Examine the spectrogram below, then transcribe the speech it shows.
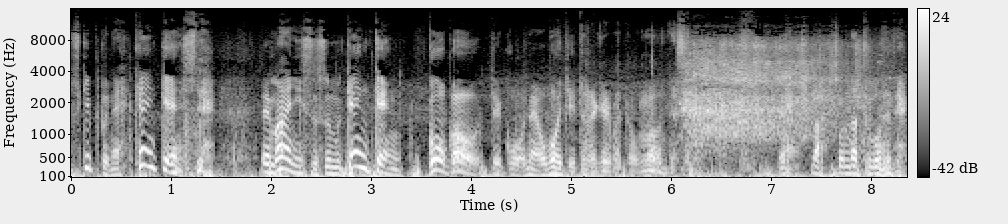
う、スキップね、ケンケンして、前に進む、ケンケン、ゴーゴーってこうね、覚えていただければと思うんですけど、まあ、そんなところで、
